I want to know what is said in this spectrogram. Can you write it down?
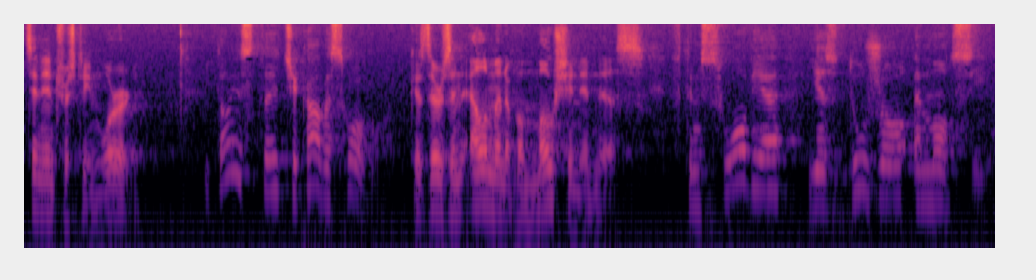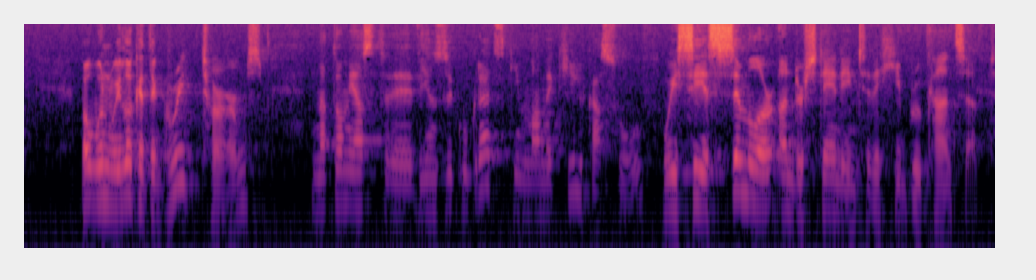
It's an interesting word I to jest ciekawe słowo. because there's an element of emotion in this. W tym słowie jest dużo emocji. But when we look at the Greek terms, Natomiast y, w języku greckim mamy kilka słów, we see a similar understanding to the Hebrew concept.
